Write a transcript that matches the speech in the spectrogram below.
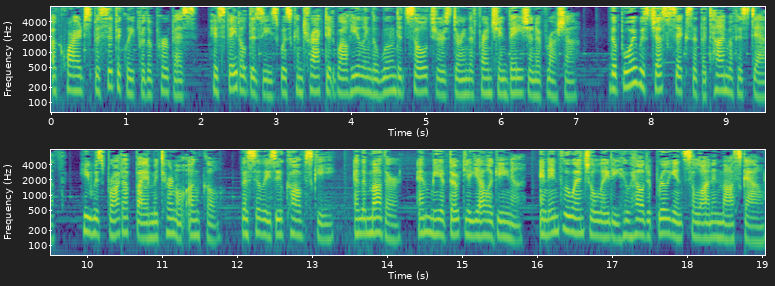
acquired specifically for the purpose. His fatal disease was contracted while healing the wounded soldiers during the French invasion of Russia. The boy was just six at the time of his death. He was brought up by a maternal uncle, Vasily Zhukovsky, and the mother, Emmy Avdotya Yelagina, an influential lady who held a brilliant salon in Moscow.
